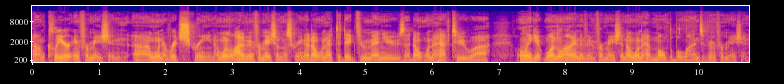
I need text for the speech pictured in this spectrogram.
um, clear information. Uh, I want a rich screen. I want a lot of information on the screen. I don't want to have to dig through menus. I don't want to have to uh, only get one line of information. I want to have multiple lines of information.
